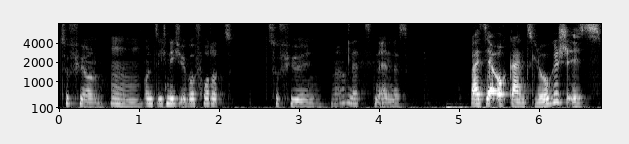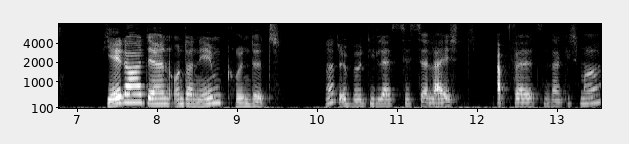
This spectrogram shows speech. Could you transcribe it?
zu führen hm. und sich nicht überfordert zu fühlen, ne, letzten Endes. Was ja auch ganz logisch ist. Jeder, der ein Unternehmen gründet, ne, über die lässt sich sehr leicht abwälzen, sag ich mal.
